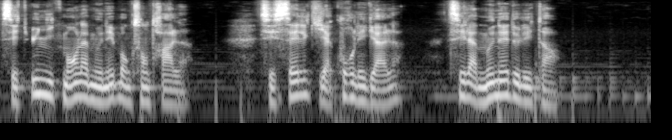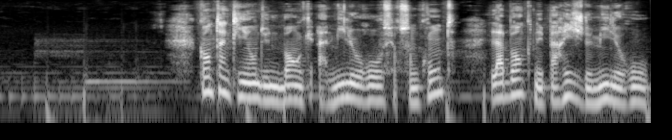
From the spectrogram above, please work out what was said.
c'est uniquement la monnaie banque centrale. C'est celle qui a cours légal, c'est la monnaie de l'État. Quand un client d'une banque a 1000 euros sur son compte, la banque n'est pas riche de 1000 euros.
